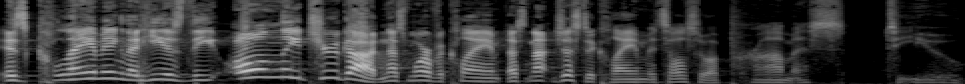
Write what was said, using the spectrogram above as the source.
is claiming that he is the only true God. And that's more of a claim. That's not just a claim, it's also a promise to you.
